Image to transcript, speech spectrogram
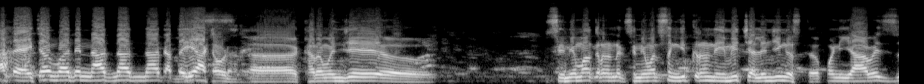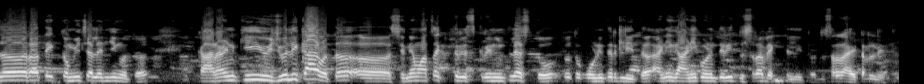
आता ह्याच्यामध्ये नाद नाद नाद. आता हे आठवणार आहे. खरं म्हणजे सिनेमा करणं सिनेमाचं संगीत करणं नेहमीच चॅलेंजिंग असतं. पण यावेळेस जरा ते कमी चॅलेंजिंग होतं. कारण की युजली काय होतं सिनेमाचा एक स्क्रीन प्ले असतो तो तो कोणीतरी लिहितं आणि गाणी कोणीतरी दुसरा व्यक्ती लिहितो दुसरा रायटर लिहितो.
